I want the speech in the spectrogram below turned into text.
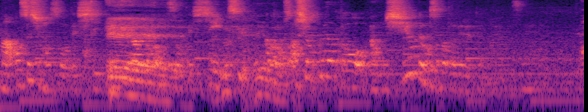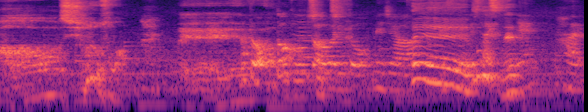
まあお寿司もそうですし、え天ぷらとかもそうですし、ですよね。あと和食だとあの塩でお蕎麦食べるっていうのがありますね。ああ、塩でおそば。へえ。あとはお豆腐なんかは割とメジャーええそうですね。はい。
